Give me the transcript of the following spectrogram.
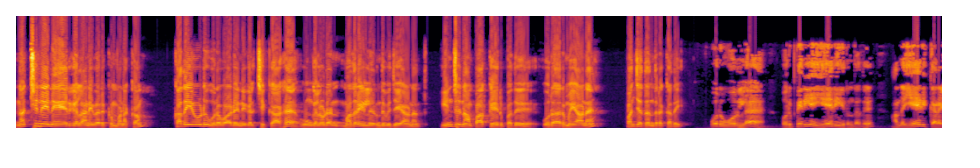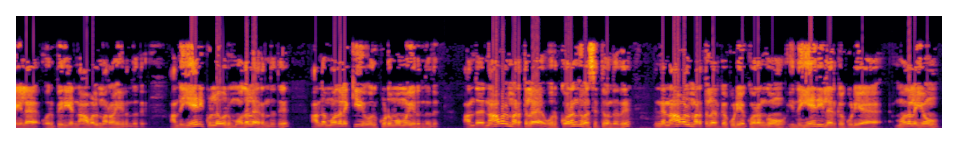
நச்சினை நேயர்கள் அனைவருக்கும் வணக்கம். கதையோடு உறவாடு நிகழ்ச்சிக்காக உங்களுடன் மதுரையிலிருந்து விஜயானந்த். இன்று நாம் பார்க்க இருப்பது ஒரு அருமையான பஞ்சதந்திர கதை. ஒரு ஊர்ல ஒரு பெரிய ஏரி இருந்தது. அந்த ஏரி கரையில ஒரு பெரிய நாவல் மரம் இருந்தது. அந்த ஏரிக்குள்ள ஒரு முதலை இருந்தது. அந்த முதலைக்கு ஒரு குடும்பமும் இருந்தது. அந்த நாவல் மரத்துல ஒரு குரங்கு வசித்து வந்தது. இந்த நாவல் மரத்துல இருக்கக்கூடிய குரங்கும் இந்த ஏரியில இருக்கக்கூடிய முதலையும்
